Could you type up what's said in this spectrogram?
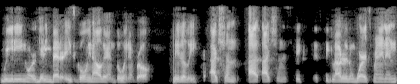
reading or getting better. It's going out there and doing it, bro. Literally. Action, action speaks, it speaks louder than words, man. And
